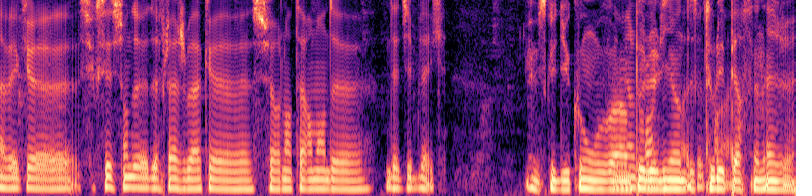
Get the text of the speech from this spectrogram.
Avec euh, succession de, de flashbacks euh, sur l'enterrement de, d'Eddie Blake. Parce que du coup, on voit un peu le lien Ouais, de tous les ouais. personnages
